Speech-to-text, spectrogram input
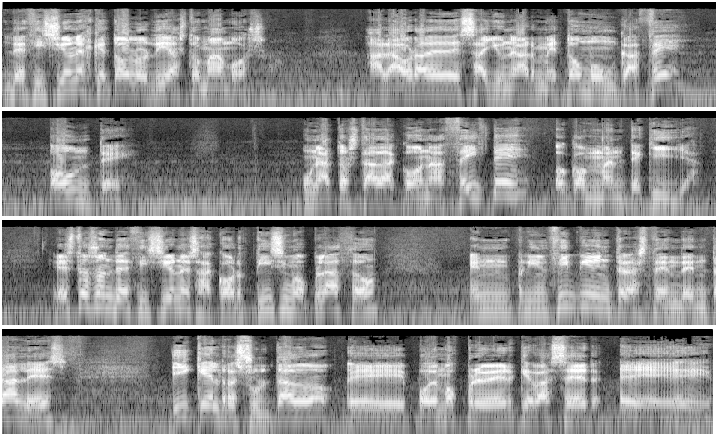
decisiones que todos los días tomamos. A la hora de desayunar me tomo un café o un té. Una tostada con aceite o con mantequilla. Estas son decisiones a cortísimo plazo, en principio intrascendentales, y que el resultado eh, podemos prever que va a ser eh,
